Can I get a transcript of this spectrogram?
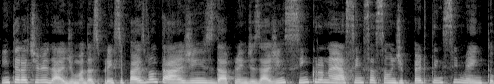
interatividade, uma das principais vantagens da aprendizagem síncrona é a sensação de pertencimento.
